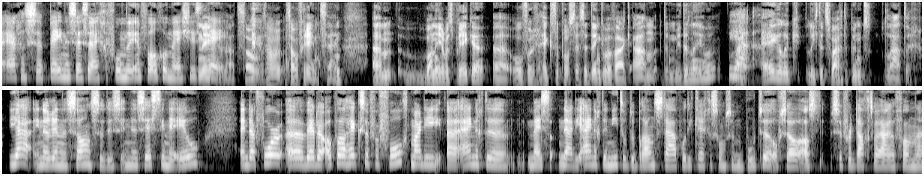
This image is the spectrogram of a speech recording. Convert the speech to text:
er ergens eh, penissen zijn gevonden in vogelnestjes. Nee, Nee, inderdaad. Zou, zou, zou vreemd zijn. Ehm, wanneer we spreken over heksenprocessen, denken we vaak aan de middeleeuwen. Ja. Maar eigenlijk ligt het zwaartepunt later. Ja, in de renaissance, dus in de 16e eeuw. En daarvoor eh, werden ook wel heksen vervolgd, maar die, eh, eindigden meestal, nou, die eindigden niet op de brandstapel. Die kregen soms een boete of zo als ze verdacht waren van, eh,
